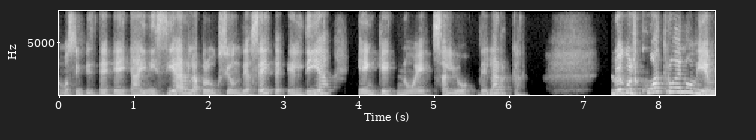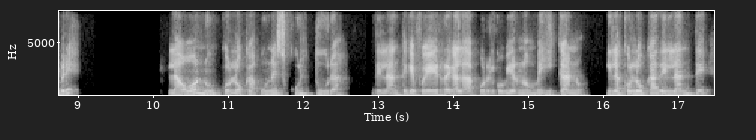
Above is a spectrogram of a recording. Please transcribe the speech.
vamos a, eh, eh, a iniciar la producción de aceite, el día en que Noé salió del arca. Luego el 4 de noviembre, la ONU coloca una escultura delante, que fue regalada por el gobierno mexicano, y la coloca delante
